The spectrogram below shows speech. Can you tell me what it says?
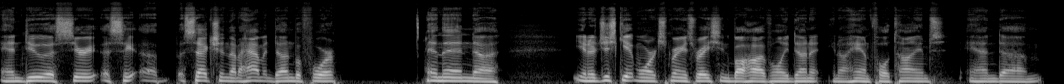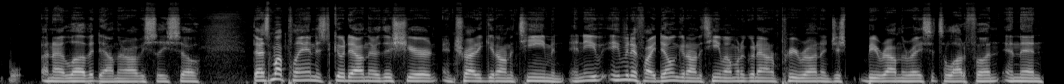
and do a, seri- a, a, a section that I haven't done before, and then uh, you know just get more experience racing the Baja. I've only done it you know a handful of times, and um, and I love it down there obviously. So that's my plan is to go down there this year and, try to get on a team. And, and ev- even if I don't get on a team, I'm going to go down and pre-run and just be around the race. It's a lot of fun. And then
